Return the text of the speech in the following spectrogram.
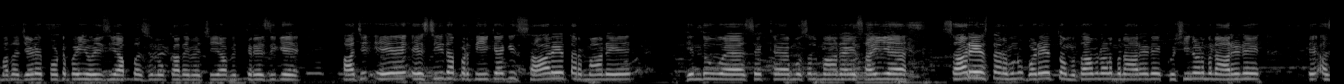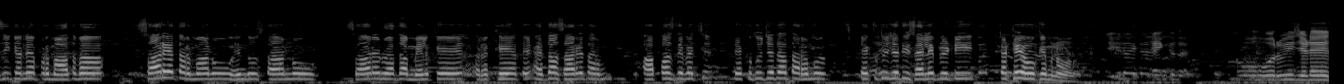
ਮਤਲਬ ਜਿਹੜੇ ਫੁੱਟ ਪਈ ਹੋਈ ਸੀ ਆਪਸ ਲੋਕਾਂ ਦੇ ਵਿੱਚ ਜਾਂ ਵਿਤਕਰੇ ਸੀਗੇ, ਅੱਜ ਇਹ ਇਸ ਚੀਜ਼ ਦਾ ਪ੍ਰਤੀਕ ਹੈ ਕਿ ਸਾਰੇ ਧਰਮਾਂ ਨੇ, ਹਿੰਦੂ ਹੈ, ਸਿੱਖ ਹੈ, ਮੁਸਲਮਾਨ ਹੈ, ਈਸਾਈ ਹੈ, ਸਾਰੇ ਇਸ ਧਰਮ ਨੂੰ ਬੜੇ ਧੂਮਧਾਮ ਨਾਲ ਮਨਾ ਰਹੇ ਨੇ, ਖੁਸ਼ੀ ਨਾਲ ਮਨਾ ਰਹੇ ਨੇ ਤੇ ਅਸੀਂ ਕਹਿੰਦੇ ਹਾਂ ਪ੍ਰਮਾਤਮਾ ਸਾਰੇ ਧਰਮਾਂ ਨੂੰ, ਹਿੰਦੁਸਤਾਨ ਨੂੰ ਸਾਰਿਆਂ ਨੂੰ ਏਦਾਂ ਮਿਲ ਕੇ ਰੱਖੇ ਤੇ ਏਦਾਂ ਸਾਰੇ ਧਰਮ ਆਪਸ ਦੇ ਵਿੱਚ ਇੱਕ ਦੂਜੇ ਦਾ ਧਰਮ, ਇੱਕ ਦੂਜੇ ਦੀ ਸੈਲੀਬ੍ਰਿਟੀ ਇਕੱਠੇ ਹੋ ਕੇ ਮਨਾਉਣ। ਜੀ ਥੈਂਕ ਯੂ ਸਰ ਸੋ ਹੋਰ ਵੀ ਜਿਹੜੇ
